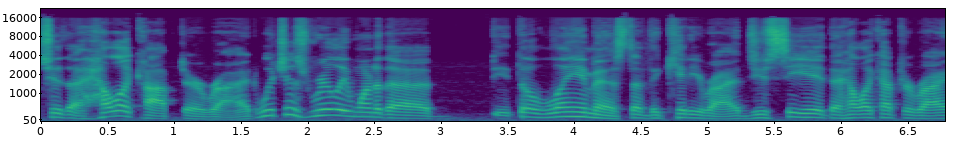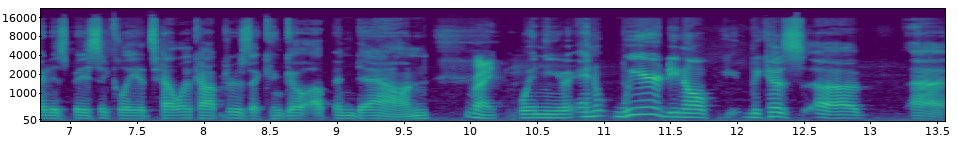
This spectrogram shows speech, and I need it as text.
to the helicopter ride, which is really one of the the lamest of the kiddie rides. You see the helicopter ride is basically it's helicopters that can go up and down right. when you and weird, you know, because uh, uh,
